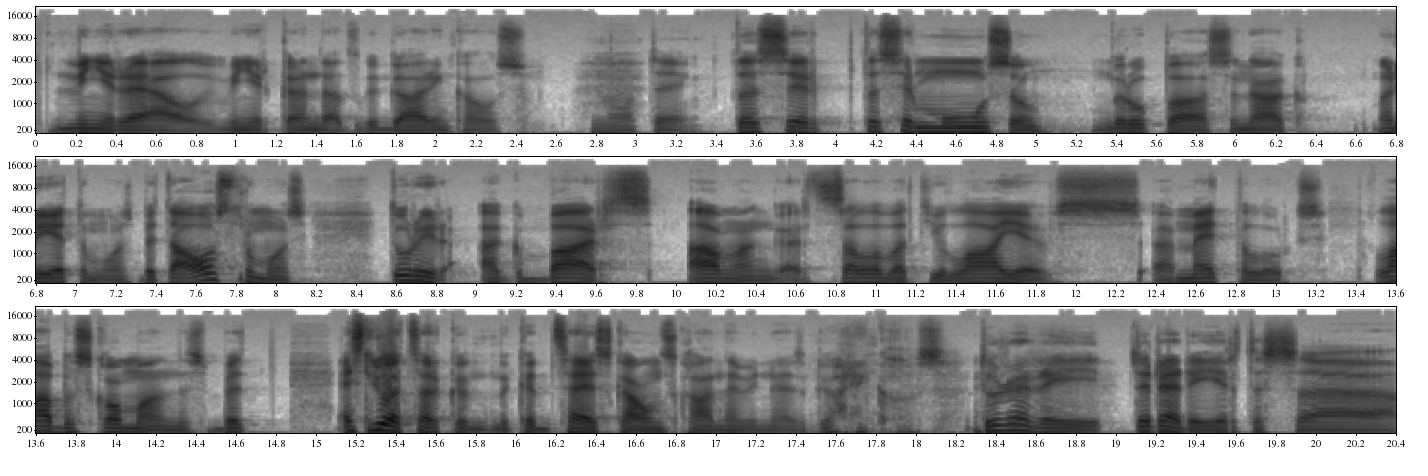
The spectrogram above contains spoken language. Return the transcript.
tad viņi ir reāli, viņi ir kandidāts Gārinkausu. Noteikti. Tas ir, tas ir mūsu grupā, sanāk, rietumos, bet austrumos tur ir Akbārs, Avangards, Salavat Julājevs, eh, Metalurgs. Labas komandas, bet es ļoti ceru, ka, ka CSK un SK nevinēs Gārīgos. Tur arī, tur arī ir tas uh,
